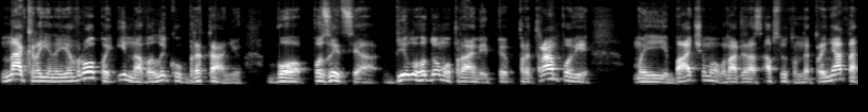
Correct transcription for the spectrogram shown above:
на країни Європи і на Велику Британію. Бо позиція Білого Дому принаймні, п- при Трампові. Ми її бачимо, вона для нас абсолютно неприйнятна.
